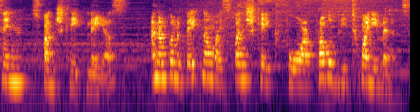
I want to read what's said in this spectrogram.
thin sponge cake layers. And I'm going to bake now my sponge cake for probably 20 minutes.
